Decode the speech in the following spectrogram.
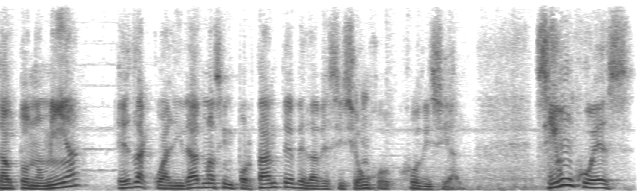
La autonomía es la cualidad más importante de la decisión ju judicial. Si un juez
